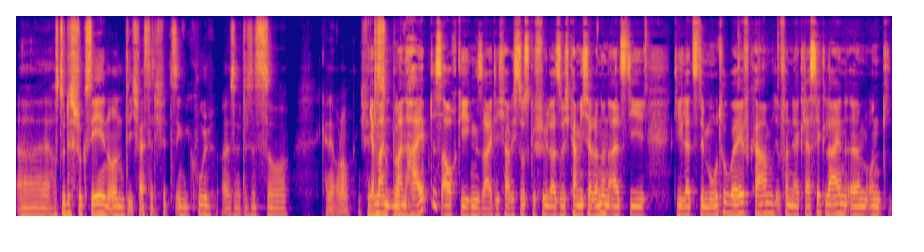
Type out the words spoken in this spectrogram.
äh, hast du das schon gesehen? Und ich weiß nicht, ich finde das irgendwie cool. Also das ist so, keine Ahnung. Ich ja, man, man hypt es auch gegenseitig, habe ich so das Gefühl. Also ich kann mich erinnern, als die, die letzte Motowave kam von der Classic Line ähm, und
